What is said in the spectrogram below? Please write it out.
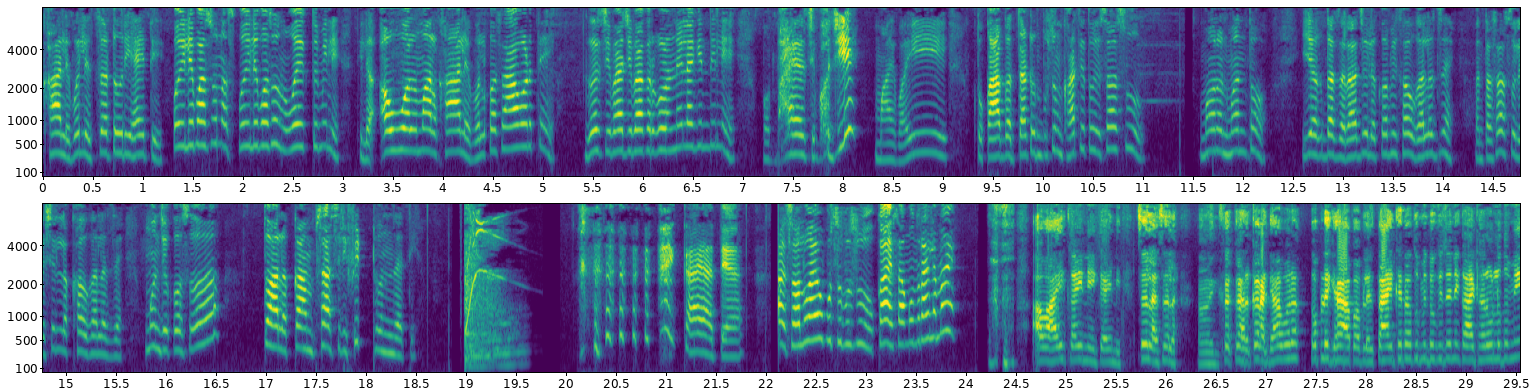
खाले भले चटोरी आहे ते. पहिलेपासूनच पहिलेपासून वैयक्त मिले तिला अव्वल माल खाले बोल कसं आवडते. घरची भाजी भाकर गोड नाही लागेल तिने पण बाहेरची भाजी? माय बाई तो कागद चाटून पुसून खाते तो सासू. म्हणून म्हणतो एकदाच राजूला कमी खाऊ घालत जाय पण त्या सासूला शिल्लक खाऊ घालत जाय म्हणजे कसं? तो आलं काम सासरी फिट होऊन जाते. काय आत्या? काय चालू आहे बसू बुसू? काय सांगून राहिलं माय? अहो आई काही नाही काही नाही. चला चला. अं, क- करा करा, घ्या बरं. कपडे घ्या आपापले. काय करा तुम्ही? दोघी जणी काय ठरवलं तुम्ही?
